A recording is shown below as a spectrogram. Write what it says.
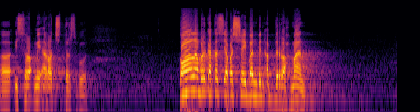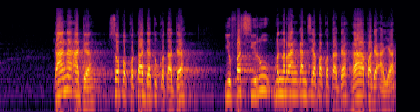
uh, Isra Mi'raj tersebut. Kala berkata siapa Syaiban bin Abdurrahman karena ada sopo kotada tu kotada yufassiru menerangkan siapa kotada ha pada ayat.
